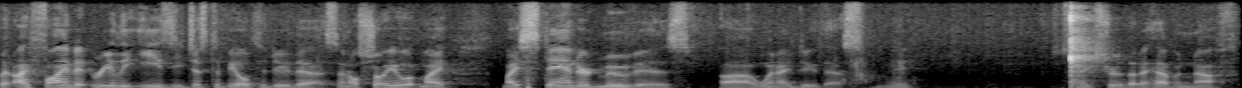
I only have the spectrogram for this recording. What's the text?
but I find it really easy just to be able to do this. And I'll show you what my my standard move is uh, when I do this. Let me just make sure that I have enough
